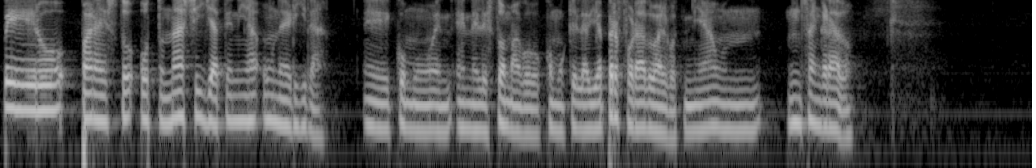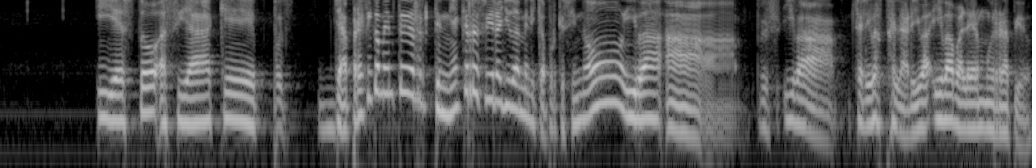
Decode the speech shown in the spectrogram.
Pero para esto Otonashi ya tenía una herida, eh, como en, en, el estómago, como que le había perforado algo, tenía un, un sangrado. Y esto hacía que, pues, ya prácticamente tenía que recibir ayuda médica, porque si no iba a, pues, iba, se le iba a pelar, iba, iba a valer muy rápido.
